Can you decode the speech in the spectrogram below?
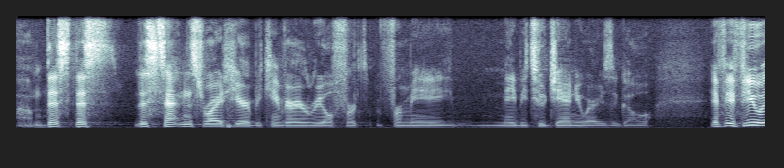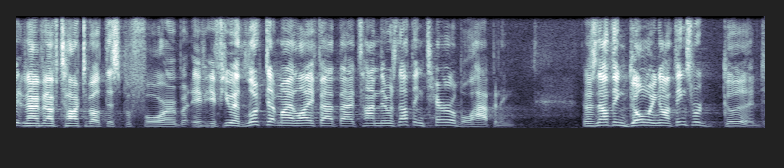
Um, this, this, this sentence right here became very real for, for me maybe two Januaries ago. If, if you, and I've, I've talked about this before, but if, if you had looked at my life at that time, there was nothing terrible happening. There was nothing going on. Things were good.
